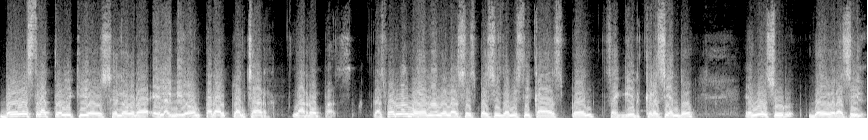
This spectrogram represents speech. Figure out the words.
Del extracto líquido se logra el almidón para planchar las ropas. Las formas modernas de las especies domesticadas pueden seguir creciendo en el sur de Brasil.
